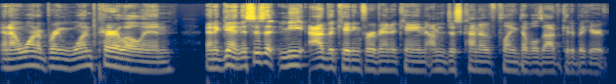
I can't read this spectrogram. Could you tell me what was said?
And I want to bring one parallel in. And again, this isn't me advocating for Evander Kane. I'm just kind of playing devil's advocate a bit here.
